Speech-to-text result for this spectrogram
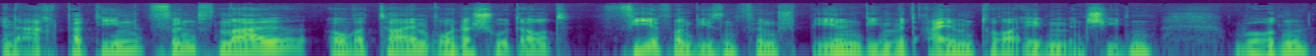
In acht Partien fünfmal Overtime oder Shootout vier von diesen fünf Spielen, die mit einem Tor eben entschieden wurden,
